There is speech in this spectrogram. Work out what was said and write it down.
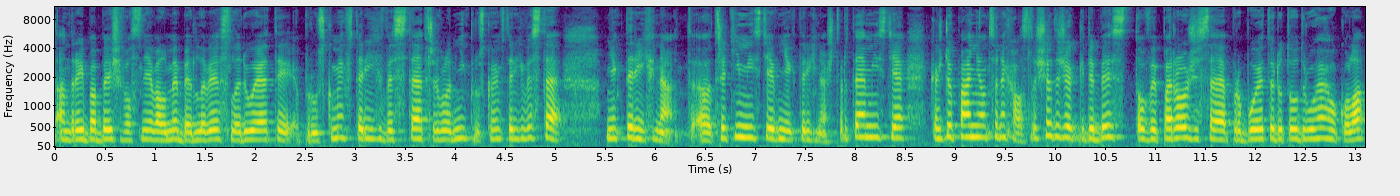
Andrej Babiš vlastně velmi bedlivě sleduje ty průzkumy, v kterých vy jste, předvolební průzkumy, v kterých vy jste v některých na eh, třetím místě, v některých na čtvrtém místě. Každopádně on se nechal slyšet, že kdyby to vypadalo, že se probujete do toho druhého kola,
